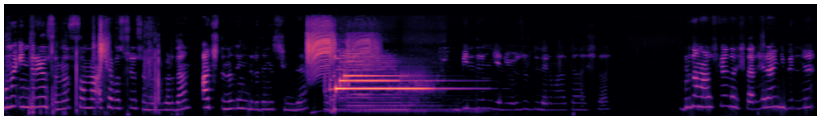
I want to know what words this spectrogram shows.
Bunu indiriyorsunuz. Sonra aça basıyorsunuz buradan. Açtınız, indirdiniz şimdi. Bildirim geliyor. Özür dilerim arkadaşlar. Buradan arkadaşlar herhangi birini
